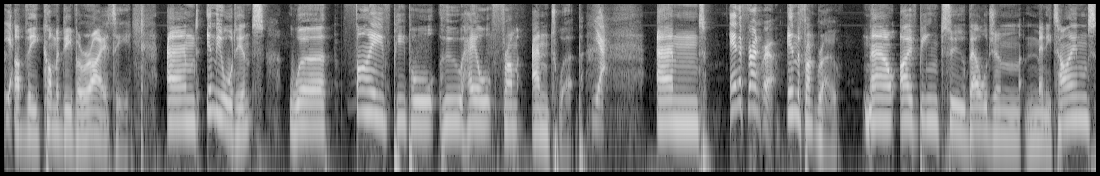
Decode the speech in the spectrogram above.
Yeah. of the comedy variety. And in the audience were five people who hail from Antwerp. Yeah. And In the front row. in the front row. Now, I've been to Belgium many times,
